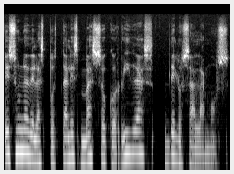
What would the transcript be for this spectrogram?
es una de las postales más socorridas de los Álamos.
